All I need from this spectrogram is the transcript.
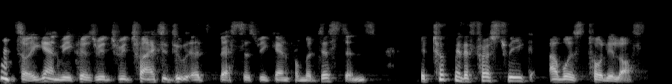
so again, because we, we try to do as best as we can from a distance, it took me the first week, I was totally lost.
